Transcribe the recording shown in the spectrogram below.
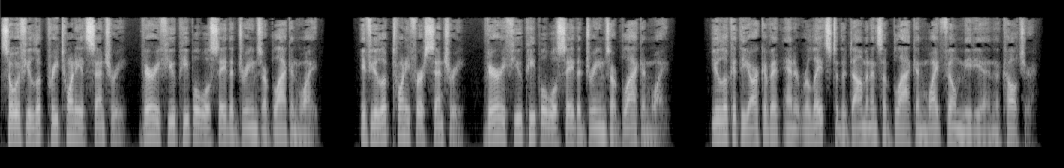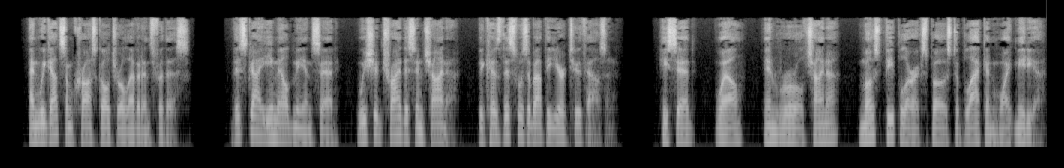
so if you look pre 20th century, very few people will say that dreams are black and white. If you look 21st century, very few people will say that dreams are black and white. You look at the arc of it and it relates to the dominance of black and white film media in the culture. And we got some cross cultural evidence for this. This guy emailed me and said, We should try this in China, because this was about the year 2000. He said, Well, in rural China, most people are exposed to black and white media,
